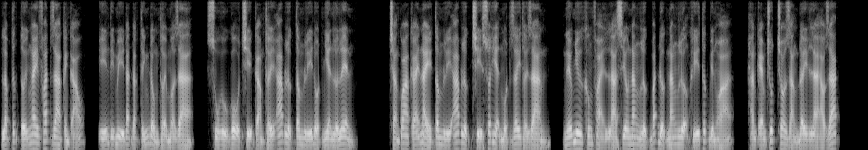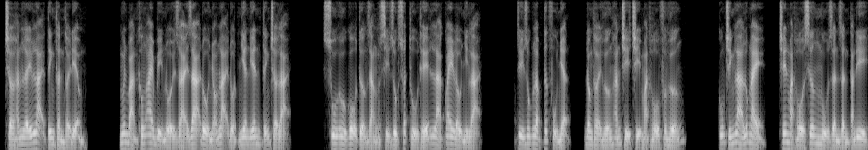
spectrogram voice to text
lập tức tới ngay phát ra cảnh cáo ý tỉ mỹ đặt đặc tính đồng thời mở ra. Su hữu gỗ chỉ cảm thấy áp lực tâm lý đột nhiên lớn lên chẳng qua cái này tâm lý áp lực chỉ xuất hiện một giây thời gian, nếu như không phải là siêu năng lực bắt được năng lượng khí tức biến hóa, hắn kém chút cho rằng đây là ảo giác. Chờ hắn lấy lại tinh thần thời điểm, nguyên bản không ai bị nổi giải dạ đồ nhóm lại đột nhiên yên tĩnh trở lại. Su h u gộ tưởng rằng sỉ dục xuất thủ thế là quay đầu nhìn lại. Sỉ dục lập tức phủ nhận, đồng thời hướng hắn chỉ chỉ mặt hồ phương hướng. Cũng chính là lúc này, trên mặt hồ sương mù dần dần tán đi,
